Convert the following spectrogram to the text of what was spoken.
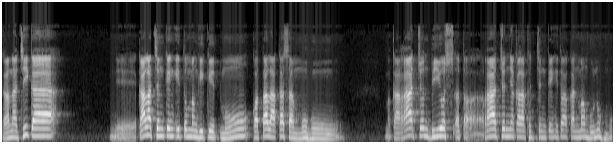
Karena jika kala jengking itu menggigitmu, kota laka samuhu. Maka racun bius atau racunnya kala jengking itu akan membunuhmu.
